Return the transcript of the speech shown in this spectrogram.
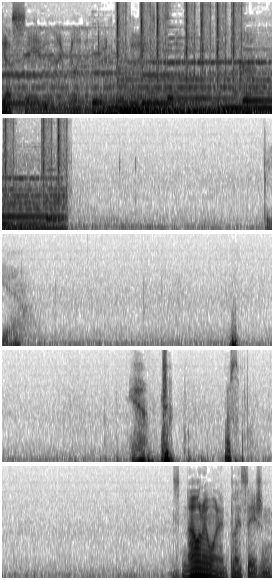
Just saved and I really didn't do anything since then. Um, but yeah. Yeah. What's the point? It's not what I wanted, PlayStation.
